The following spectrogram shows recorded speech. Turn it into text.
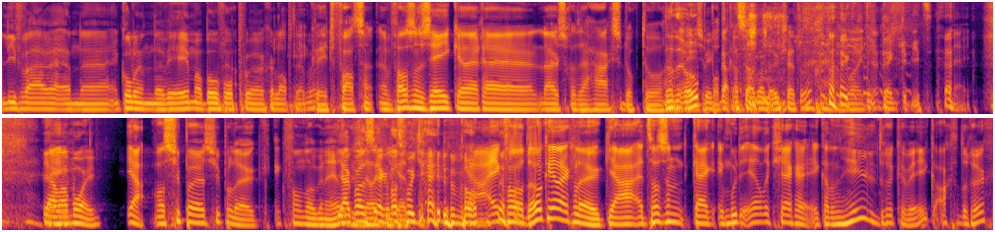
lief waren. En, eh, en Colin er weer helemaal bovenop eh, gelapt Ik hebben. weet vast, en- vast en zeker eh, luisteren de Haagse doktoren dat hoop ik. Nou, dat zou wel leuk zijn, toch? Ja, mooi, toch? ik denk het niet. Nee. Ja, maar mooi. Ja, was super, super leuk. Ik vond het ook een heel ja, ik wou zeggen, wat vond jij ervan? Ja, ik vond het ook heel erg leuk. Ja, het was een. Kijk, ik moet eerlijk zeggen, ik had een hele drukke week achter de rug.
